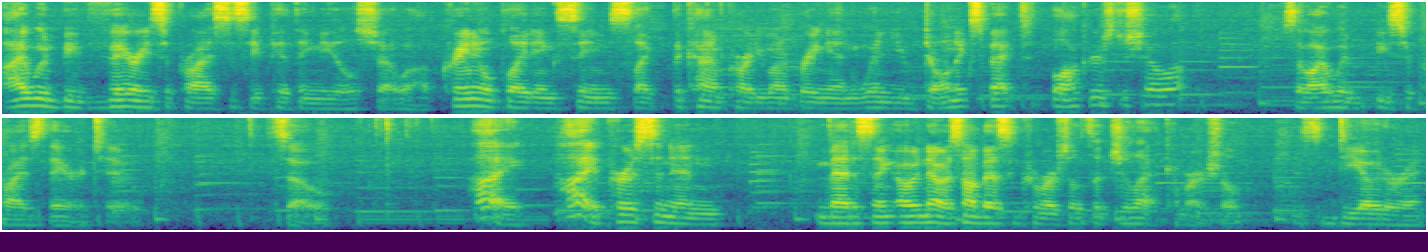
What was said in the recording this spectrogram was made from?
I would be very surprised to see Pithing Needles show up. Cranial Plating seems like the kind of card you want to bring in when you don't expect blockers to show up, so I would be surprised there too. So, hi, hi, person in medicine. Oh no, it's not medicine commercial. It's a Gillette commercial. It's deodorant.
